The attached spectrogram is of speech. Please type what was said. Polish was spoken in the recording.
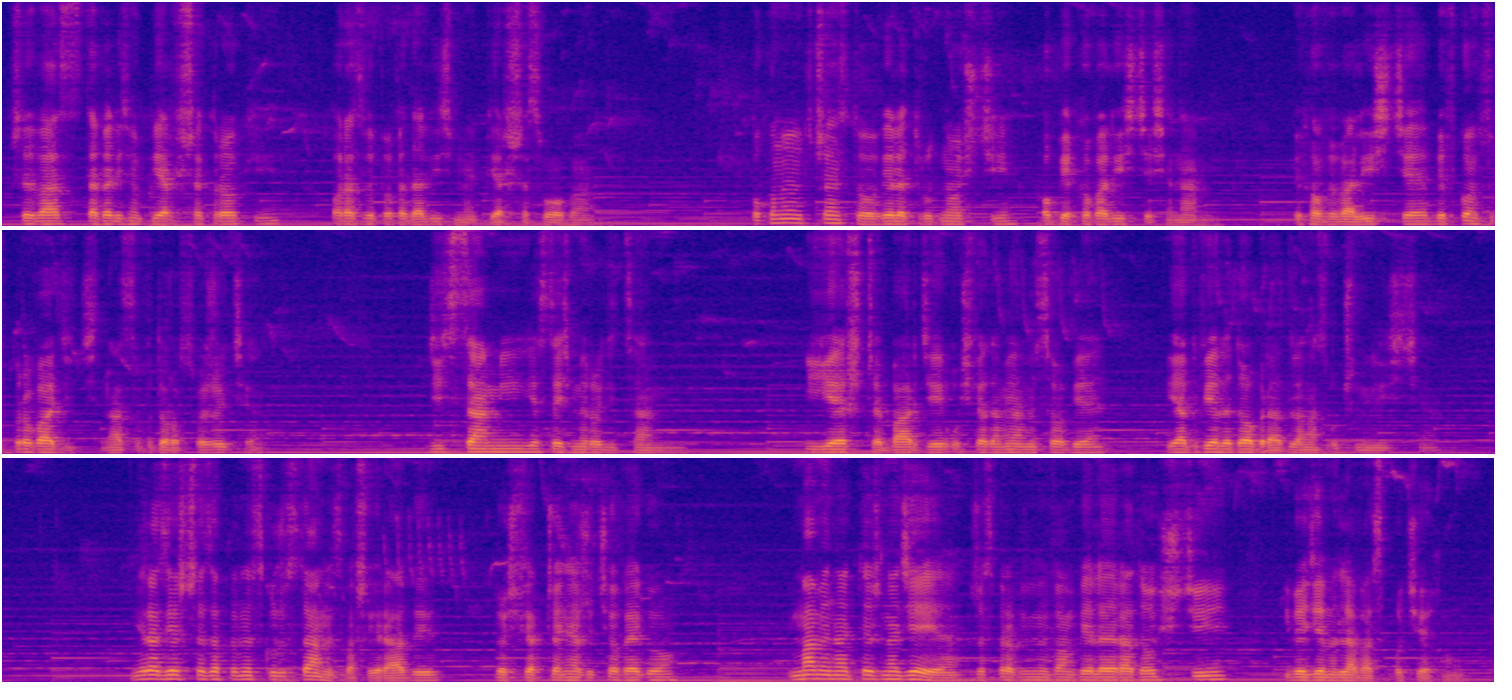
Przy Was stawialiśmy pierwsze kroki oraz wypowiadaliśmy pierwsze słowa. Pokonując często wiele trudności, opiekowaliście się nami. Wychowywaliście, by w końcu wprowadzić nas w dorosłe życie. Dziś sami jesteśmy rodzicami i jeszcze bardziej uświadamiamy sobie, jak wiele dobra dla nas uczyniliście. Nieraz jeszcze zapewne skorzystamy z Waszej rady, doświadczenia życiowego i mamy też nadzieję, że sprawimy Wam wiele radości i będziemy dla Was pociechą.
